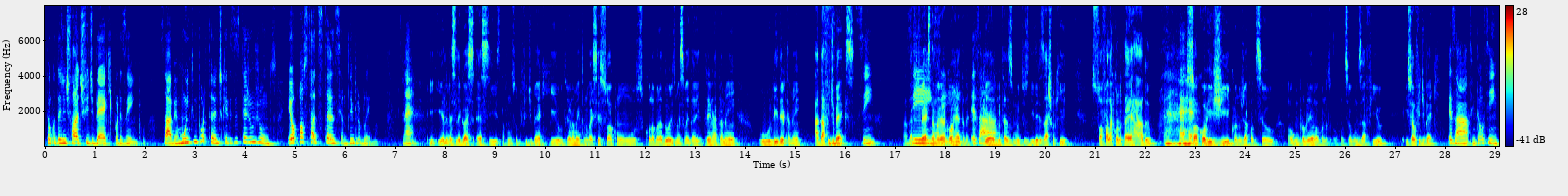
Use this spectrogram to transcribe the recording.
Então, quando a gente fala de feedback, por exemplo, sabe? É muito importante que eles estejam juntos. Eu posso estar à distância, não tem problema, né? E, e vai ser legal, esse, você está falando sobre feedback, que o treinamento não vai ser só com os colaboradores, mas você vai dar, treinar também o líder também a dar feedbacks. Sim. A dar sim, feedbacks da maneira sim. correta, né? Exato. Porque muitas, muitos líderes acham que só falar quando está errado, só corrigir quando já aconteceu algum problema, quando aconteceu algum desafio. Isso é o feedback. Exato. Então, assim,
